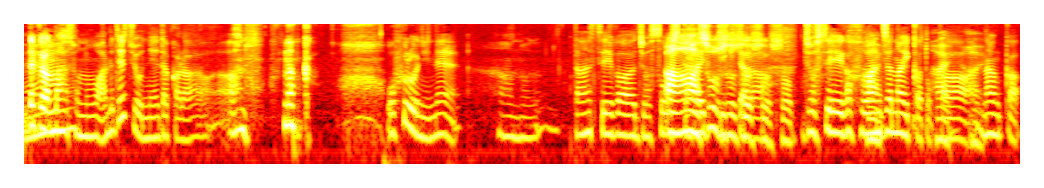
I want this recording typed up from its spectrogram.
ん。だからまあそのあれですよね。だからあの なんかお風呂にねあの男性が女装して入ってきたら女性が不安じゃないかとか、はいはいはい。なんか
